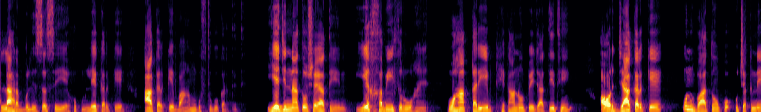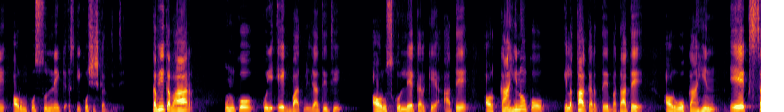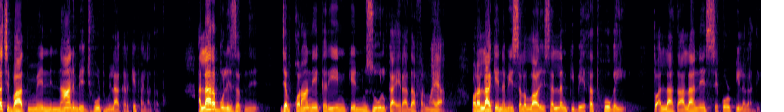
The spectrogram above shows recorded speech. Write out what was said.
अल्लाह रब्बुल इज़्ज़त से ये हुक्म ले करके आ करके बाहम गुफ्तगु करते थे। ये जन्नात शयातीन, ये खबीस रूहें वहाँ करीब ठिकानों पे जाती थीं और जा कर के उन बातों को उचकने और उनको सुनने की कोशिश करती थी। कभी कभार उनको कोई एक बात मिल जाती थी और उसको ले कर के आते और काहिनों को इल्का करते, बताते और वो काहिन एक सच बात में निन्यानवे झूठ मिला करके फैलाता था। अल्लाह रब्बुल इज़्ज़त ने जब कुरान करीम के नज़ूल का इरादा फरमाया और अल्लाह के नबी सल्लल्लाहु अलैहि वसल्लम की बेसत हो गई तो अल्लाह ताला ने सिक्योरिटी लगा दी,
